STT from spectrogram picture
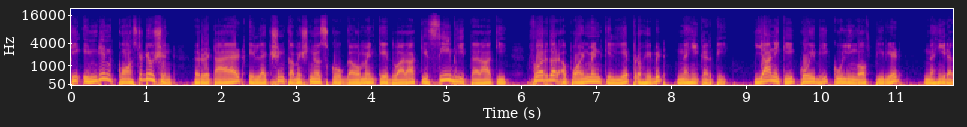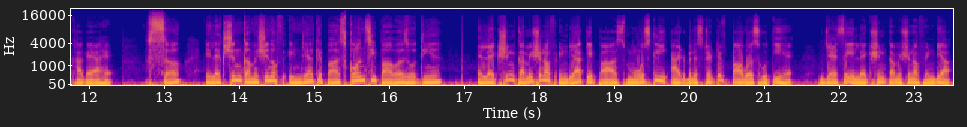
कि Indian constitution retired election commissioners को गवर्नमेंट के द्वारा किसी भी तरह की फर्दर अपॉइंटमेंट के लिए प्रोहिबिट नहीं करती। यानी कि कोई भी कूलिंग ऑफ़ पीरियड नहीं रखा गया है। Sir election commission of India के पास कौन सी पावर्स होती हैं? इलेक्शन कमीशन ऑफ़ इंडिया के पास मोस्टली एडमिनिस्ट्रेटिव पावर्स होती है। जैसे election commission of India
